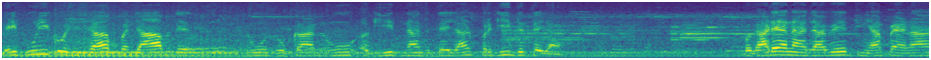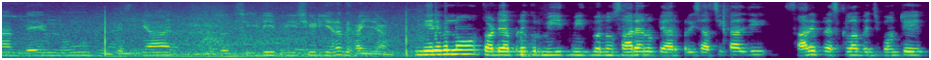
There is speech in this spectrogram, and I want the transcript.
ਮੇਰੀ ਪੂਰੀ ਕੋਸ਼ਿਸ਼ ਆ, ਪੰਜਾਬ ਦੇ ਨੂੰ, ਲੋਕਾਂ ਨੂੰ ਅਗੀਤ ਨਾ ਦਿੱਤੇ ਜਾਣ, ਪ੍ਰਗੀਤ ਦਿੱਤੇ ਜਾਣ। ਵਿਗਾੜਿਆ ਨਾ ਜਾਵੇ, ਧੀਆਂ ਭੈਣਾਂ ਦੇ ਨੂੰ ਗੰਦੀਆਂ ਮਤਲਬ ਸੀਡੀ ਪੀਸੀਡੀ ਨਾ ਦਿਖਾਈ ਜਾਣ। ਮੇਰੇ ਵੱਲੋਂ, ਤੁਹਾਡੇ ਆਪਣੇ ਗੁਰਮੀਤ ਮੀਤ ਵੱਲੋਂ ਸਾਰਿਆਂ ਨੂੰ ਪਿਆਰ ਭਰੀ ਸਤਿ ਸ਼੍ਰੀ ਅਕਾਲ ਜੀ। ਸਾਰੇ ਪ੍ਰੈਸ ਕਲੱਬ ਵਿੱਚ ਪਹੁੰਚੇ।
